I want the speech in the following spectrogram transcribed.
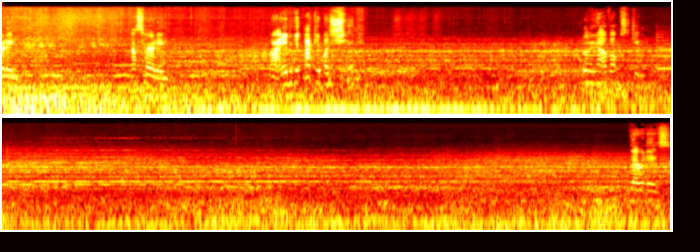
Hurting. That's hurting. Alright, I need to get back in my ship. Running out of oxygen. There it is.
